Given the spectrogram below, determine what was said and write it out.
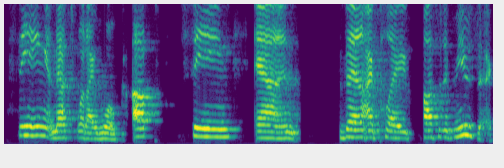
seeing, and that's what I woke up seeing. And then I play positive music.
